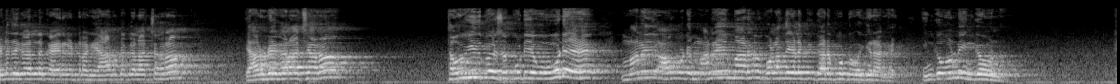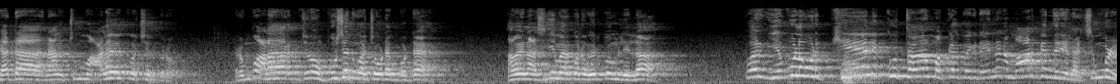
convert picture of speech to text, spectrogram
இடது காலில் கயிறு கட்டுறாங்க. யாருடைய கலாச்சாரம்? யாருடைய கலாச்சாரம்? தௌஹீத் பேசக்கூடியவங்க கூட மனை அவங்களுடைய மனைவிமார்கள் குழந்தைகளுக்கு கருப்போட்டு வைக்கிறாங்க. இங்கே ஒன்று இங்கே ஒன்று கேட்டால் நாங்கள் சும்மா அழகுக்கு வச்சுருக்குறோம். ரொம்ப அழகாக இருந்துச்சுன்னா புருஷனுக்கு வச்ச உடனே போட்டேன் அவன் நான் அசிங்கமாக இருக்கிற விருப்பம் இல்லைல்ல பாருங்க எவ்வளோ ஒரு கேலி கூத்தாக மக்கள் போய்கிட்ட என்னென்ன மார்க்கம் தெரியல சிம்பிள்.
